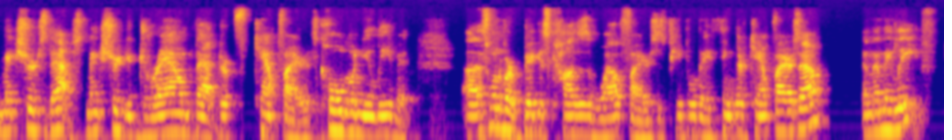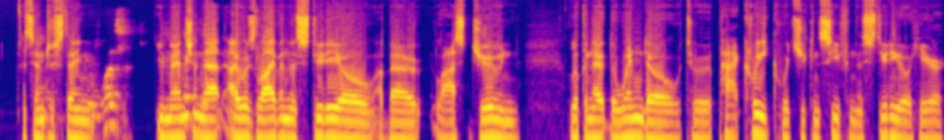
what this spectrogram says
make sure it's doused. Make sure you drown that campfire. It's cold when you leave it. Uh, that's one of our biggest causes of wildfires is people they think their campfire's out and then they leave. It's interesting. It wasn't you mentioned that I was live in the studio about last June, looking out the window to Pack Creek, which you can see from the studio here,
